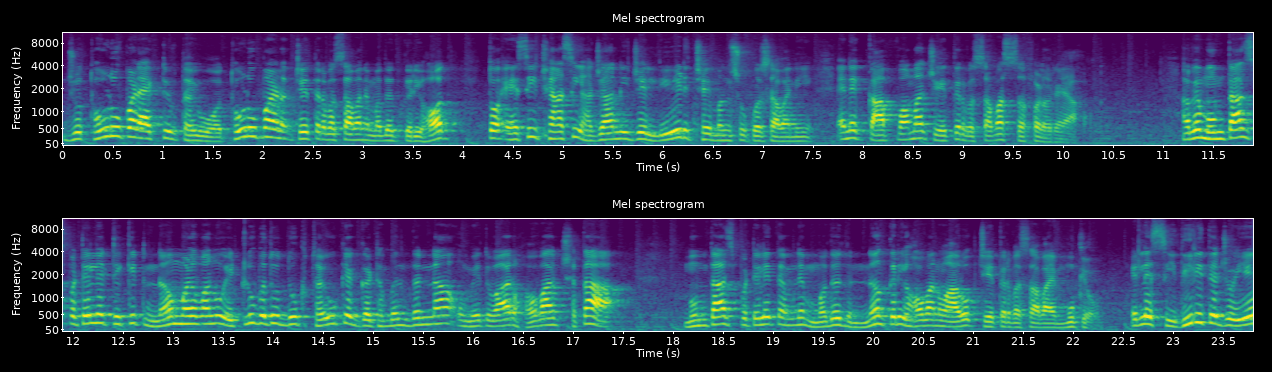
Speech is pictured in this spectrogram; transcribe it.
જો થોડું પણ એક્ટિવ થયું હોત, થોડું પણ ચેતર વસાવાને મદદ કરી હોત, તો એસી છ્યાસી હજારની જે લીડ છે મનસુખ વસાવાની, એને કાપવામાં ચેતર વસાવા સફળ રહ્યા હોત. હવે મુમતાઝ પટેલને ટિકિટ ન મળવાનું એટલું બધું દુઃખ થયું કે ગઠબંધનના ઉમેદવાર હોવા છતાં, મુમતાઝ પટેલે તેમને મદદ ન કરી હોવાનો આરોપ ચેતર વસાવાએ મૂક્યો. એટલે સીધી રીતે જોઈએ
